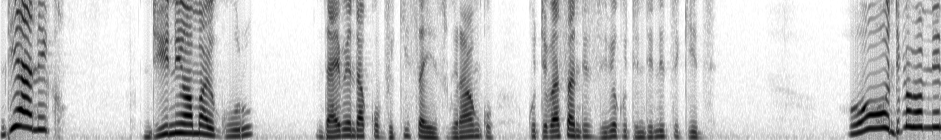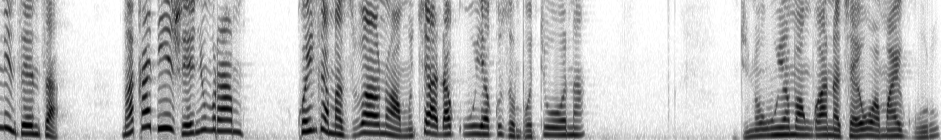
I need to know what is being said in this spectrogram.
Ndianiko? Ndini amai guru ndaive ndakubvikisa izwi rangu kuti vasandizive kuti ndini tsikidzi. O oh, ndibaba munini nzenza? Makadii zvenyu muramo koinga mazuva ano hamuchada kuuya kuzombotiona. Ndinouya mangwana chaiwo amai guru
